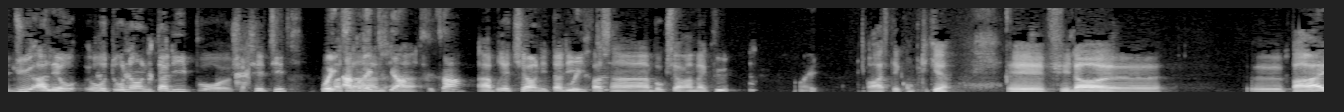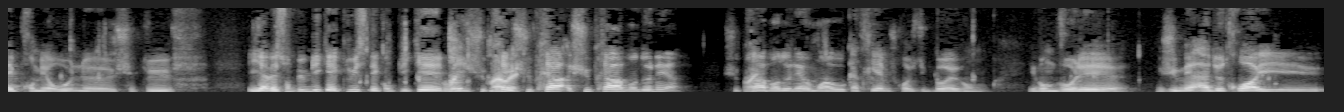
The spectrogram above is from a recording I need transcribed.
dû aller retourner en Italie pour euh, chercher le titre. Oui, à Breccia, c'est ça? À Breccia en Italie, face à un boxeur invaincu. Oui. Ouais, c'était compliqué. Et puis là, euh, euh, pareil, premier round, euh, je sais plus. Il y avait son public avec lui, c'était compliqué. je suis prêt, je suis prêt, à, je suis prêt à abandonner. Hein. Je suis prêt à abandonner au moins au quatrième, je crois. Je dis bon, ils vont, ils vont me voler. Je lui mets 1, 2, 3 et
